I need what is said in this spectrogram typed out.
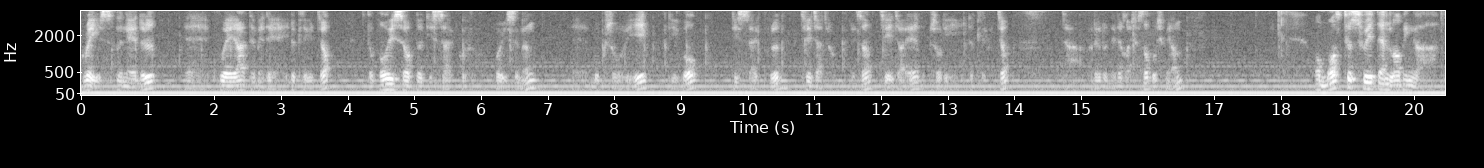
grace, 은혜를 예, 구해야 됨에 대해 이렇게 되겠죠. The voice of the disciple, voice는 예, 목소리 그리고 disciple은 제자죠. 그래서 제자의 목소리 이렇게 되겠죠. 자 아래로 내려가셔서 보시면 A most sweet and loving God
